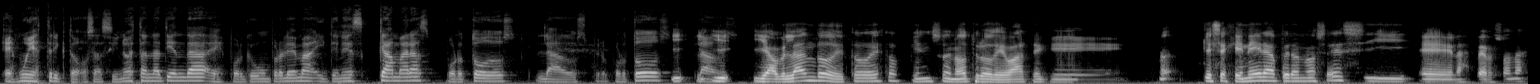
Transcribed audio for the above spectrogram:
es muy estricto. O sea, si no está en la tienda es porque hubo un problema y tenés cámaras por todos lados, pero por todos lados. Y, hablando de todo esto, pienso en otro debate que, que se genera, pero no sé si eh, las personas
